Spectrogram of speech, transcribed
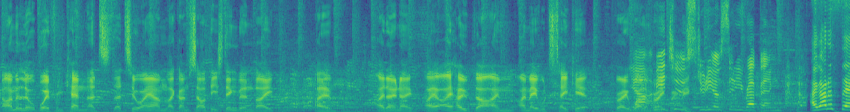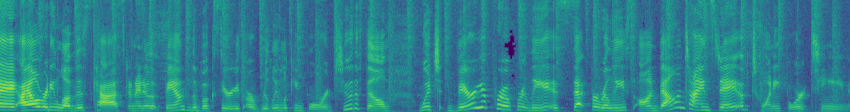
I'm a little boy from Kent. That's that's who I am. Like I'm Southeast England. Like I I don't know. I, I hope that I'm I'm able to take it very yeah, well and very me quickly. too. Studio City repping. I gotta say, I already love this cast, and I know that fans of the book series are really looking forward to the film, which very appropriately is set for release on Valentine's Day of 2014.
